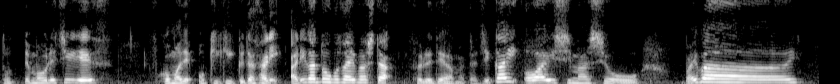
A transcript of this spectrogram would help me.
とっても嬉しいです。ここまでお聴きくださりありがとうございました。それではまた次回お会いしましょう。バイバーイ。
